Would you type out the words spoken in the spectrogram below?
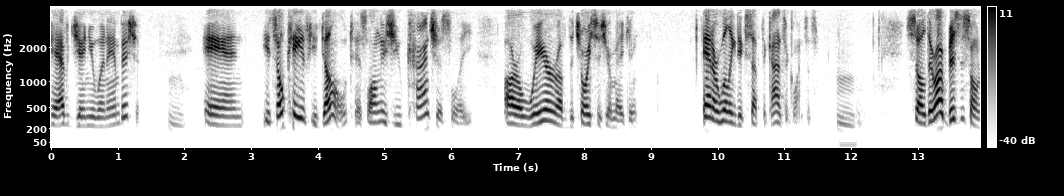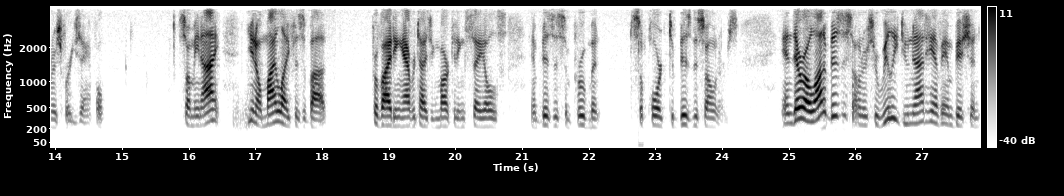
have genuine ambition. Mm. And it's okay if you don't, as long as you consciously are aware of the choices you're making and are willing to accept the consequences. Mm. So there are business owners, for example. So I mean, I, you know, my life is about providing advertising, marketing, sales, and business improvement support to business owners. And there are a lot of business owners who really do not have ambition.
